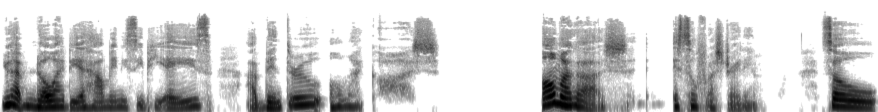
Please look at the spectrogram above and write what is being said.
You have no idea how many CPAs I've been through. Oh my gosh. Oh my gosh. It's so frustrating. So,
